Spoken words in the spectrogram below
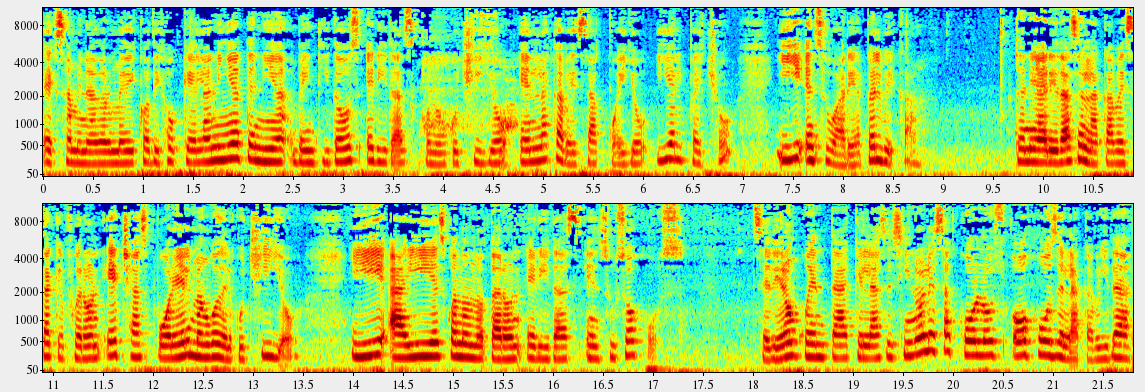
examinador médico dijo que la niña tenía 22 heridas con un cuchillo en la cabeza, cuello y el pecho y en su área pélvica. Tenía heridas en la cabeza que fueron hechas por el mango del cuchillo y ahí es cuando notaron heridas en sus ojos. Se dieron cuenta que el asesino le sacó los ojos de la cavidad.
